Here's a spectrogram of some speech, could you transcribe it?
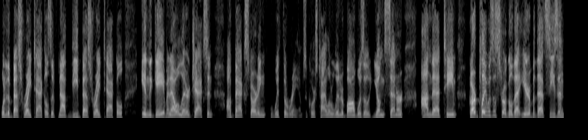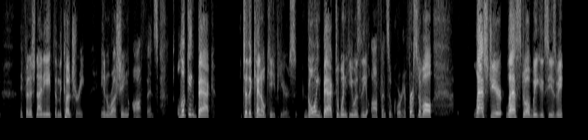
one of the best right tackles, if not the best right tackle in the game, and now Alaric Jackson uh, back starting with the Rams. Of course, Tyler Linderbaum was a young center on that team. Guard play was a struggle that year, but that season they finished 98th in the country in rushing offense. Looking back to the Ken O'Keefe years, going back to when he was the offensive coordinator. First of all, last year, last uh, week, excuse me,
